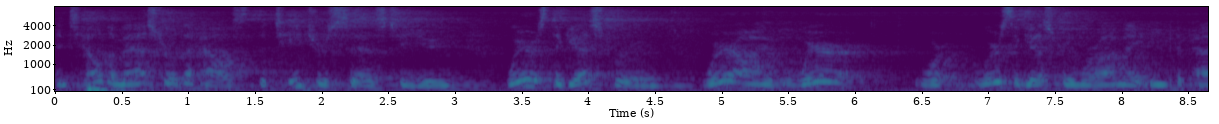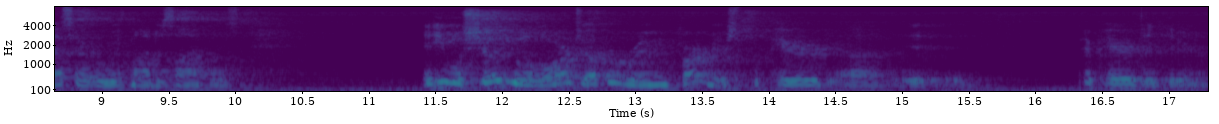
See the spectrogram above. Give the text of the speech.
And tell the master of the house, The teacher says to you, Where is the guest room? Where I, where, where, where's the guest room where I may eat the Passover with my disciples? And he will show you a large upper room furnished, prepared, uh, prepared it there.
